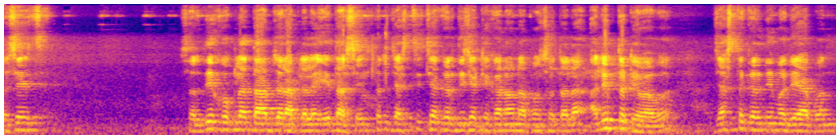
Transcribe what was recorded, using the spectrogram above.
तसेच सर्दी खोकला ताप जर आपल्याला येत असेल तर जास्तीच्या गर्दीच्या ठिकाणाहून आपण स्वतःला अलिप्त ठेवावं. जास्त गर्दीमध्ये आपण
